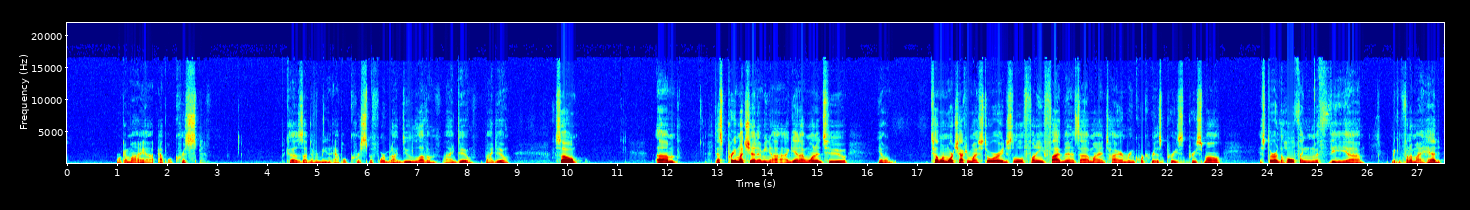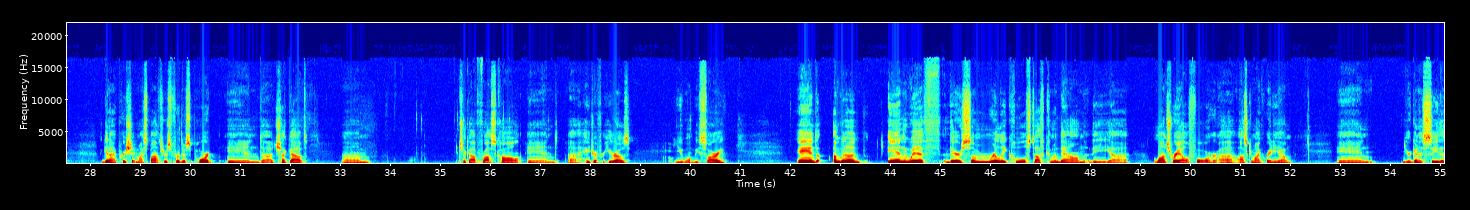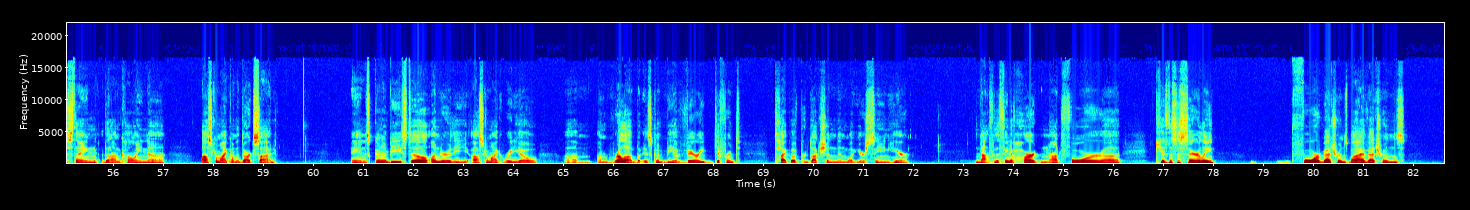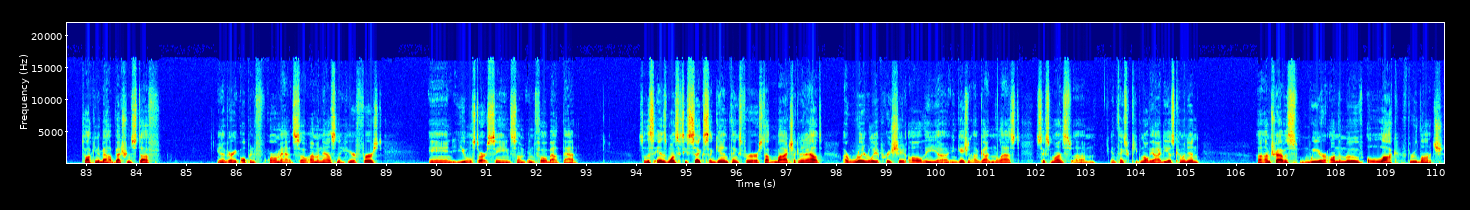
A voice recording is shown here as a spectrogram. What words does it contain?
work on my uh, apple crisp because I've never made an apple crisp before, but I do love them. I do, I do. So, um, that's pretty much it. I mean, I, again, I wanted to, you know, tell one more chapter of my story, just a little funny five minutes out of my entire Marine Corps career. That's pretty pretty small. It started the whole thing with the uh, making fun of my head. Again, I appreciate my sponsors for their support and uh, check out um, check out Frost Call and uh, Hadra for Heroes. You won't be sorry. And I'm going to end with there's some really cool stuff coming down the uh, launch rail for uh, Oscar Mike Radio. And you're going to see this thing that I'm calling uh, Oscar Mike on the Dark Side. And it's going to be still under the Oscar Mike radio um, umbrella, but it's going to be a very different type of production than what you're seeing here. Not for the faint of heart, not for uh, kids necessarily, for veterans, by veterans talking about veteran stuff in a very open format. So I'm announcing it here first, and you will start seeing some info about that. So this ends 166. Again, thanks for stopping by, checking it out. I really, really appreciate all the uh, engagement I've gotten the last six months, um, and thanks for keeping all the ideas coming in. Uh, I'm Travis. We are on the move. Lock through launch.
